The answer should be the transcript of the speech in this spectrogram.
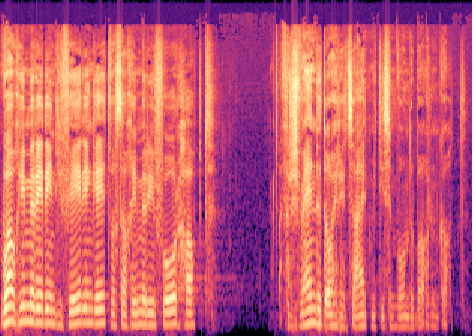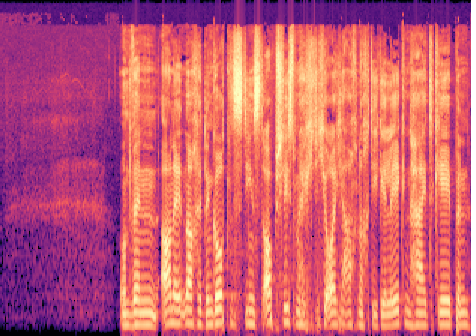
Wo auch immer ihr in die Ferien geht, was auch immer ihr vorhabt, verschwendet eure Zeit mit diesem wunderbaren Gott. Und wenn Annette nachher den Gottesdienst abschließt, möchte ich euch auch noch die Gelegenheit geben,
